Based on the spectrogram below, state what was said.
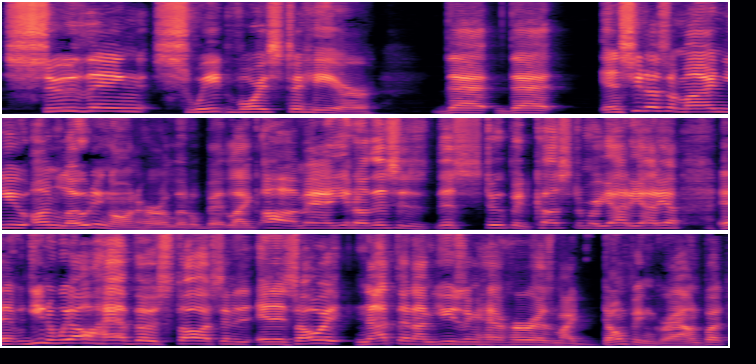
soothing, sweet voice to hear that that and she doesn't mind you unloading on her a little bit like oh man you know this is this stupid customer yada yada yada. And you know we all have those thoughts and, and it's always not that i'm using her, as my dumping ground but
